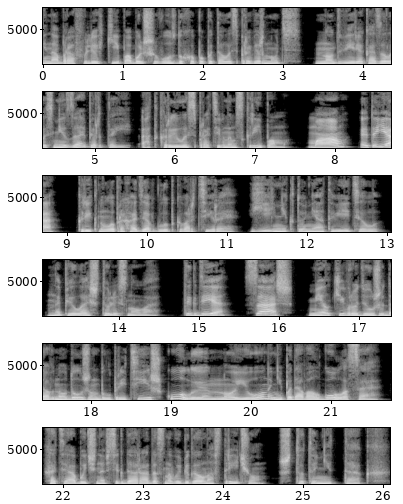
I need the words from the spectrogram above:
и, набрав в легкие побольше воздуха, попыталась провернуть. Но дверь оказалась не запертой, открылась с противным скрипом. «Мам, это я!» — крикнула, проходя вглубь квартиры. Ей никто не ответил. Напилась, что ли, снова? «Ты где? Саш!» Мелкий вроде уже давно должен был прийти из школы, но и он не подавал голоса, хотя обычно всегда радостно выбегал навстречу. Что-то не так.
